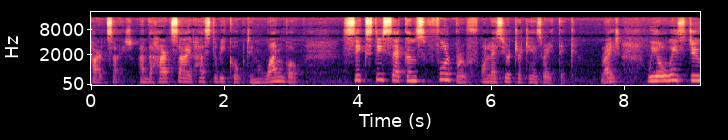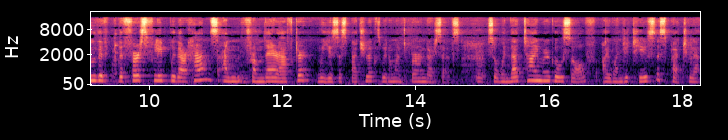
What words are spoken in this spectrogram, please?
hard side, and the hard side has to be cooked in one go. 60 seconds foolproof unless your tortilla is very thick, right? We always do the, the first flip with our hands, and from thereafter, we use the spatula because we don't want to burn ourselves. Mm. So when that timer goes off, I want you to use the spatula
